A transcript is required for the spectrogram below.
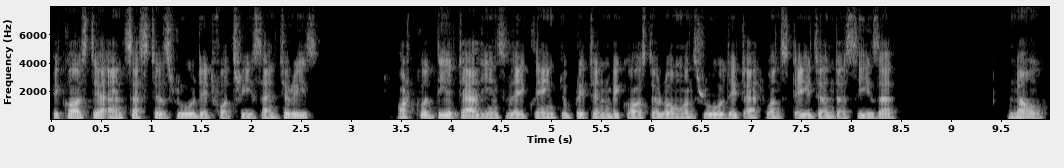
because their ancestors ruled it for three centuries? Or could the Italians lay claim to Britain because the Romans ruled it at one stage under Caesar? No,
